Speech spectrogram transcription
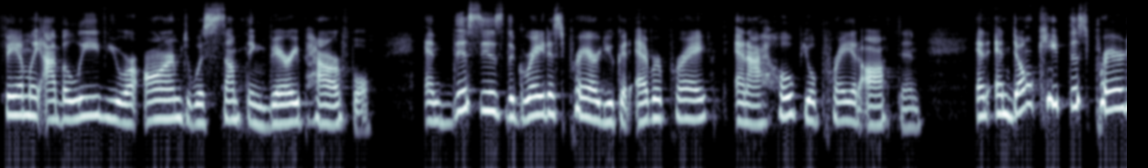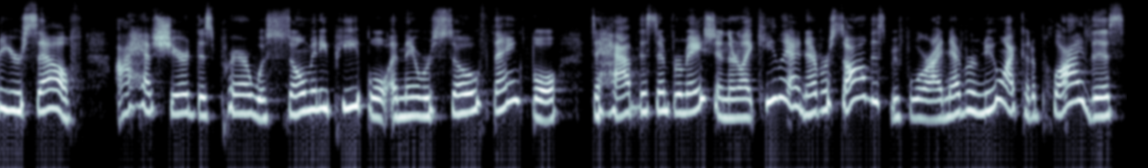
Family, I believe you are armed with something very powerful. And this is the greatest prayer you could ever pray. And I hope you'll pray it often. And, and don't keep this prayer to yourself. I have shared this prayer with so many people, and they were so thankful to have this information. They're like, Keely, I never saw this before. I never knew I could apply this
